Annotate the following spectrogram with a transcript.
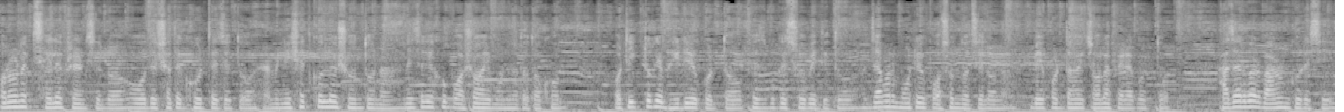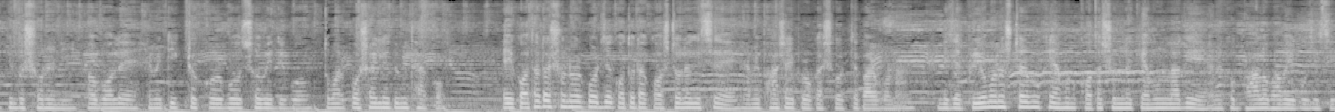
ওর অনেক ছেলে ফ্রেন্ড ছিল, ও ওদের সাথে ঘুরতে যেত। আমি নিষেধ করলেও শুনতো না। নিজেকে খুব অসহায় মনে হতো তখন। ও টিকটকে ভিডিও করতো ফেসবুকে ছবি দিত, যা আমার মোটেও পছন্দ ছিল না। বেপর্দা হয়ে চলাফেরা করতো। হাজারবার বারণ করেছি, কিন্তু শোনেনি। ও বলে, আমি টিকটক করব, ছবি দিব, তোমার পোষাইলে তুমি থাকো। এই কথাটা শোনার পর যে কতটা কষ্ট লেগেছে, আমি ভাষায় প্রকাশ করতে পারব না। নিজের প্রিয় মানুষটার মুখে এমন কথা শুনলে কেমন লাগে, আমি খুব ভালোভাবেই বুঝেছি।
